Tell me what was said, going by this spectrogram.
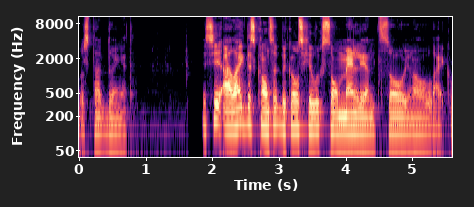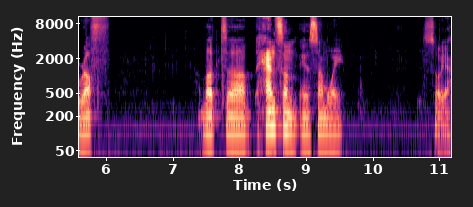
we'll start doing it. You see, I like this concept because he looks so manly and so, you know, like rough. But uh, handsome in some way. So yeah.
